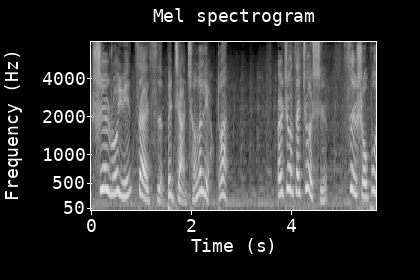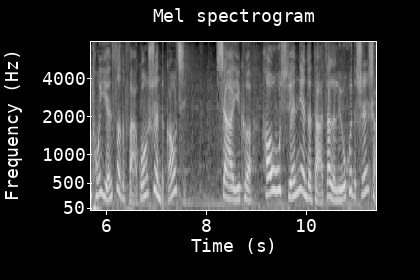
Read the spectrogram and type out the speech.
施如云再次被斩成了两段。而正在这时，四手不同颜色的法光瞬的高起，下一刻毫无悬念的打在了刘辉的身上。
